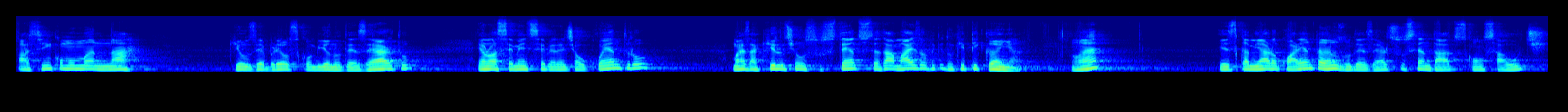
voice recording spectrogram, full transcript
Assim como o maná que os hebreus comiam no deserto, era uma semente semelhante ao coentro, mas aquilo tinha um sustento, sustentava mais do que picanha, não é? Eles caminharam 40 anos no deserto, sustentados com saúde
